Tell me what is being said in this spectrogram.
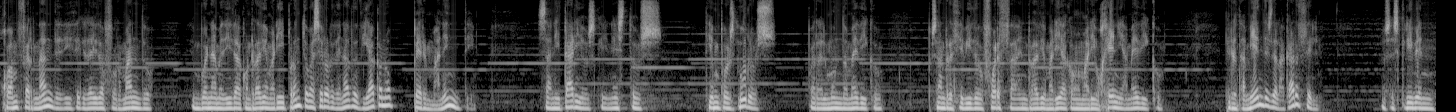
Juan Fernández dice que se ha ido formando en buena medida con Radio María y pronto va a ser ordenado diácono permanente. Sanitarios que en estos tiempos duros para el mundo médico pues han recibido fuerza en Radio María como María Eugenia, médico. Pero también desde la cárcel nos escriben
